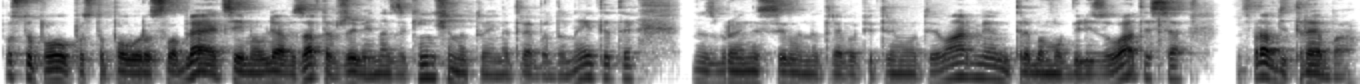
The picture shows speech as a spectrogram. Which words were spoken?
поступово поступово розслабляється і, мовляв, завтра вже війна закінчена, то і не треба донейтити на збройні сили, не треба підтримувати армію, не треба мобілізуватися. Насправді треба,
